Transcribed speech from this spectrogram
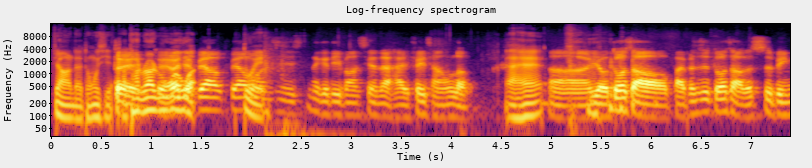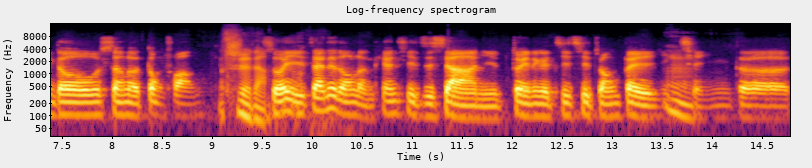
这样的东西。对，他说如果我不要不要忘记那个地方现在还非常冷，哎，呃，有多少百分之多少的士兵都生了冻疮。是的，所以在那种冷天气之下，你对那个机器装备、引擎的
